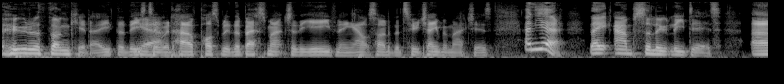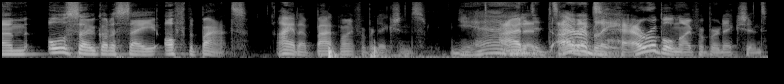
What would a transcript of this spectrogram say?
who'd have thunk it, eh? That these Yeah. two would have possibly the best match of the evening outside of the two chamber matches. And yeah, they absolutely did. Um, also, got to say, off the bat, I had a bad night for predictions. Yeah, I had, a, did I had terrible night for predictions.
